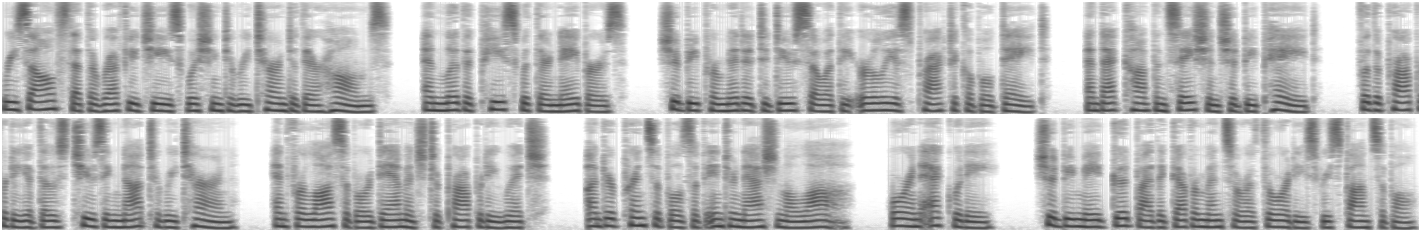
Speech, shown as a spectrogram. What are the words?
Resolves that the refugees wishing to return to their homes and live at peace with their neighbors should be permitted to do so at the earliest practicable date, and that compensation should be paid for the property of those choosing not to return, and for loss of or damage to property which, under principles of international law, or in equity, should be made good by the governments or authorities responsible.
